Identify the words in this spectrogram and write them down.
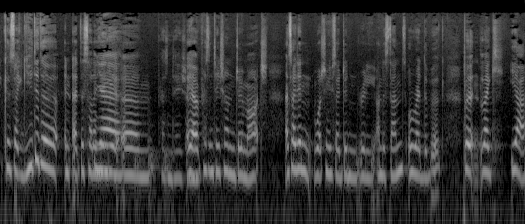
because like you did a in, at the start of Yeah. the um, presentation. yeah, a presentation on Jo March, and so I didn't watch the movie, so I didn't really understand or read the book. But like, yeah,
